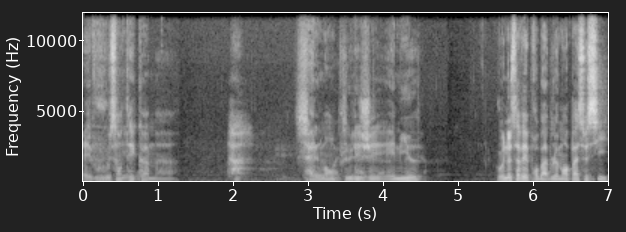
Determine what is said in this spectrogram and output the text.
et vous vous sentez comme... euh, tellement plus léger et mieux. Vous ne savez probablement pas ceci,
